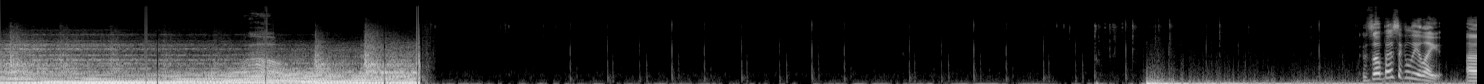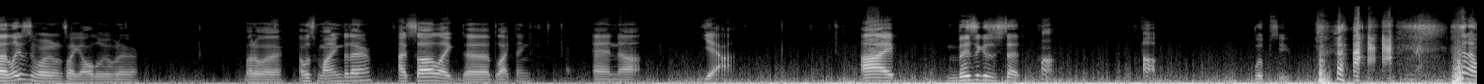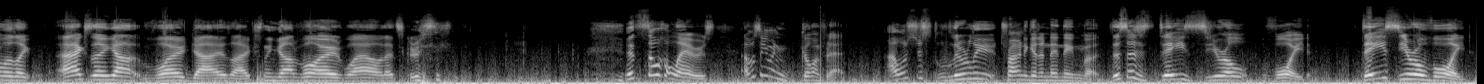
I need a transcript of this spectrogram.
So basically, like, uh, laser was like all the way over there. By the way, I was mining there. I saw like the black thing, and uh, yeah, I basically just said, huh, oh, whoopsie. and I was like, I actually got void, guys. I actually got void. Wow, that's crazy. it's so hilarious. I wasn't even going for that. I was just literally trying to get an ending mode. This is day zero void. Day Zero Void.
